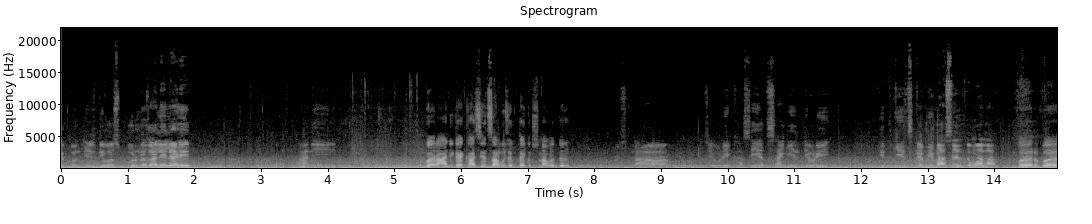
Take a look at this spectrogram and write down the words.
एकोणतीस दिवस पूर्ण झालेले आहेत. आणि बर आणि काय खासियत सांगू शकताय कृष्णाबद्दल? कृष्णा जेवढी खासियत सांगेल तेवढी तितकीच कमी भासेल तुम्हाला. बर बर.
